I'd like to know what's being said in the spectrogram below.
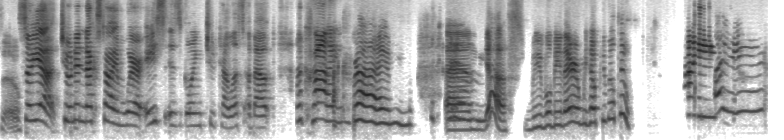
So. so yeah, tune in next time where Ace is going to tell us about a crime. A crime. and yes, we will be there and we hope you will too. Bye. Bye.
